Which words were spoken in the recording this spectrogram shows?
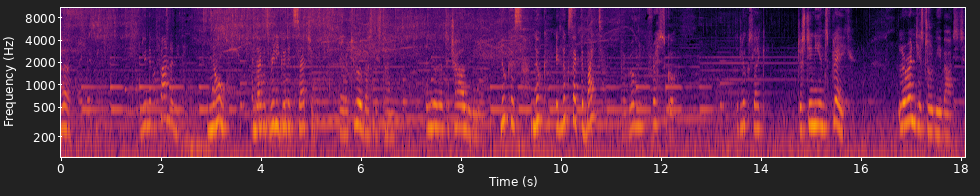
her, I bet. You never found anything. No, and I was really good at searching. There are two of us this time. And you're not a child anymore. Lucas, look, it looks like the bite. A Roman fresco. It looks like Justinian's plague. Laurentius told me about it.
